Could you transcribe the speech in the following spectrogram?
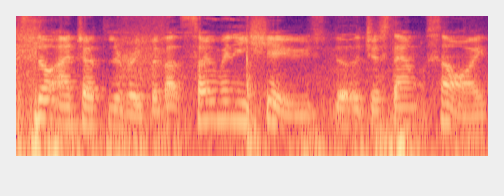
It's not agile delivery, but that's so many shoes that are just outside.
